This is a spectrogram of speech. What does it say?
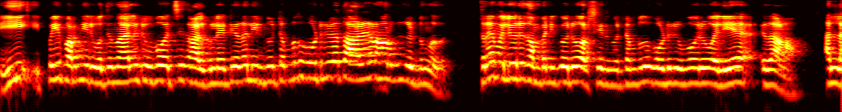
ഈ ഇപ്പോൾ ഈ പറഞ്ഞ ഇരുപത്തിനാല് രൂപ വെച്ച് കാൽക്കുലേറ്റ് ചെയ്താൽ ഇരുന്നൂറ്റമ്പത് കോടി രൂപ താഴെയാണ് അവർക്ക് കിട്ടുന്നത്. ഇത്രയും വലിയൊരു കമ്പനിക്ക് ഒരു വർഷം ഇരുന്നൂറ്റമ്പത് കോടി രൂപ ഒരു വലിയ ഇതാണോ? അല്ല.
